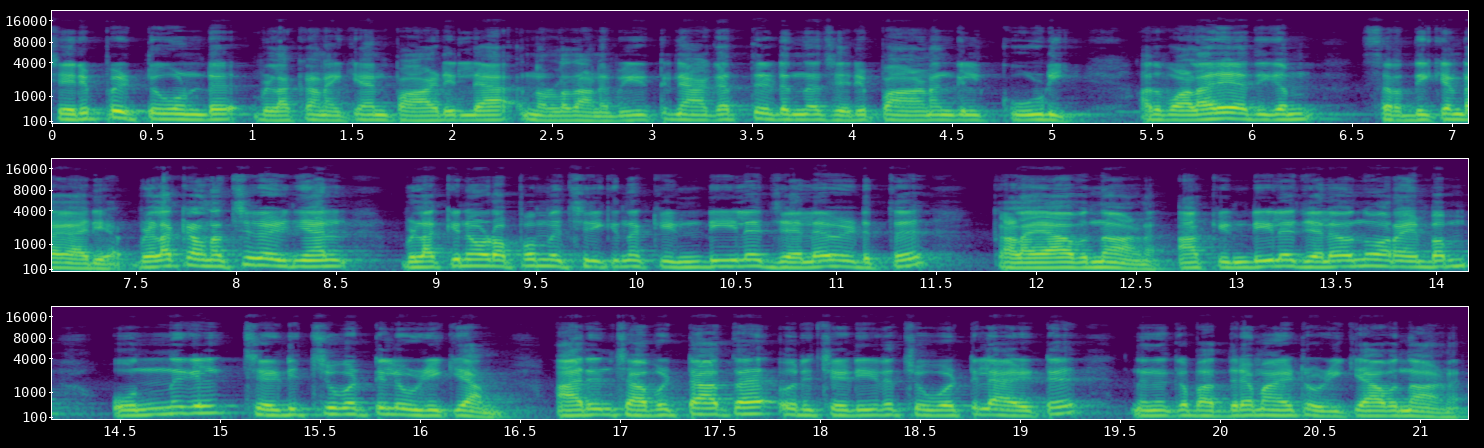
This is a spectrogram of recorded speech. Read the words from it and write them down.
ചെരുപ്പ് ഇട്ടുകൊണ്ട് വിളക്കണയ്ക്കാൻ പാടില്ല എന്നുള്ളതാണ്. വീട്ടിനകത്തിടുന്ന ചെരുപ്പാണെങ്കിൽ കൂടി അത് വളരെയധികം ശ്രദ്ധിക്കേണ്ട കാര്യമാണ് വിളക്കണച്ചു കഴിഞ്ഞാൽ വിളക്കിനോടൊപ്പം വെച്ചിരിക്കുന്ന കിണ്ടിയിലെ ജലം എടുത്ത് കളയാവുന്നതാണ്. ആ കിണ്ടിയിലെ ജലം എന്ന് പറയുമ്പം ഒന്നുകിൽ ചെടിച്ചുവട്ടിൽ ഒഴിക്കാം. ആരും ചവിട്ടാത്ത ഒരു ചെടിയുടെ ചുവട്ടിലായിട്ട് നിങ്ങൾക്ക് ഭദ്രമായിട്ട് ഒഴിക്കാവുന്നതാണ്.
